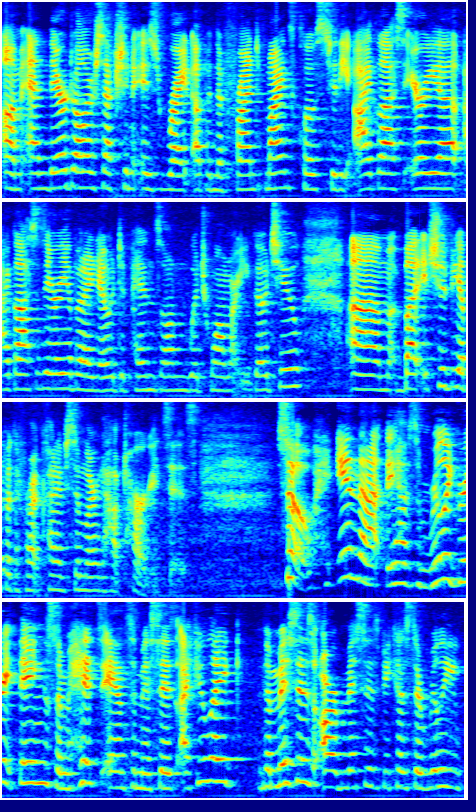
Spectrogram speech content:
um, and their dollar section is right up in the front mine's close to the eyeglass area eyeglasses area but i know it depends on which walmart you go to um, but it should be up at the front kind of similar to how target's is. So in that they have some really great things some hits and some misses. I feel like the misses are misses because they're really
